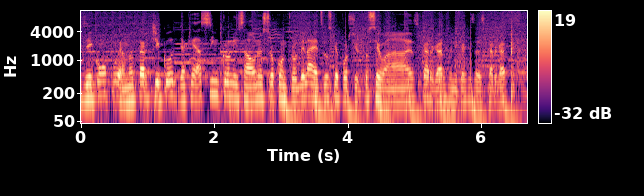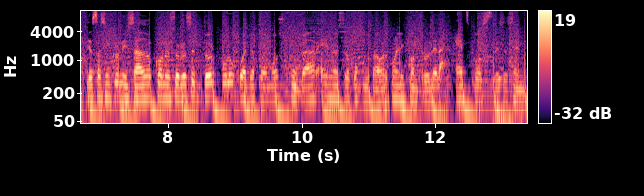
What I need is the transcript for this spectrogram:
Así como podrán notar chicos, ya queda sincronizado nuestro control de la Xbox que por cierto se va a descargar, se única que se va a descargar. Ya está sincronizado con nuestro receptor por lo cual ya podemos jugar en nuestro computador con el control de la Xbox 360.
